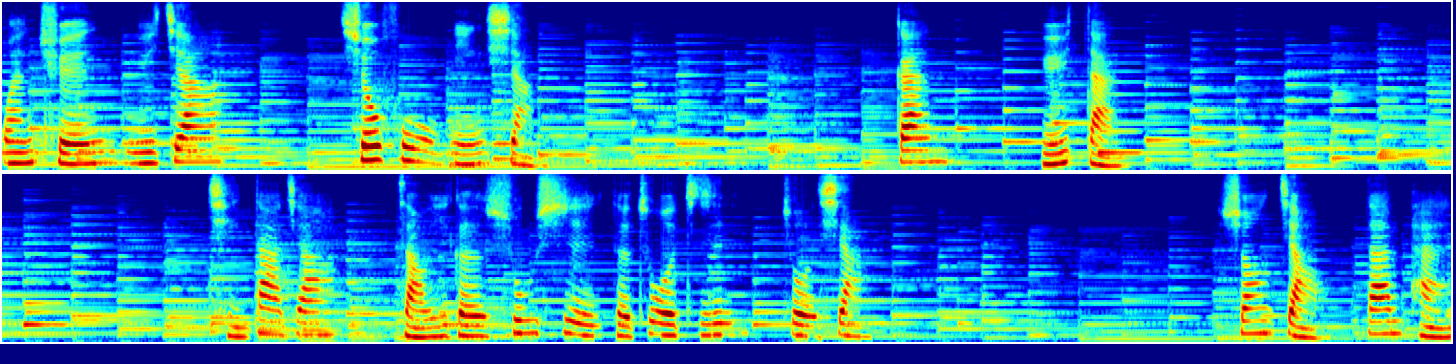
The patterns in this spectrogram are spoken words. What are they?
完全瑜伽修复冥想，肝与胆，请大家找一个舒适的坐姿坐下，双脚单盘、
